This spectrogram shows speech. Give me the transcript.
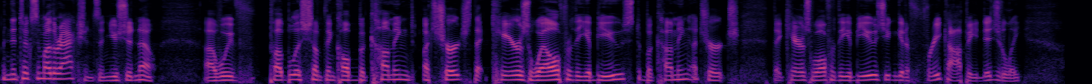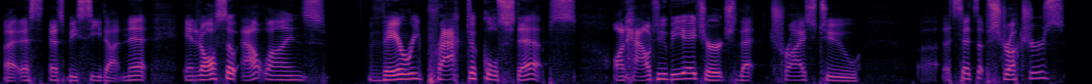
and then took some other actions and you should know uh, we've published something called Becoming a Church That Cares Well for the Abused. Becoming a Church That Cares Well for the Abused. You can get a free copy digitally at sbc.net. And it also outlines very practical steps on how to be a church that tries to uh, that sets up structures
